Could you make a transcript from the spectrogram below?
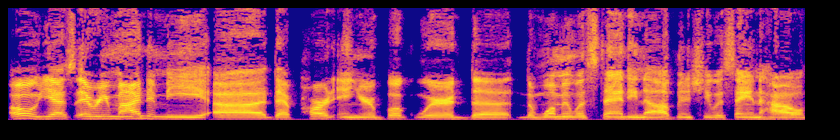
Oh yes, it reminded me uh, that part in your book where the the woman was standing up and she was saying how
